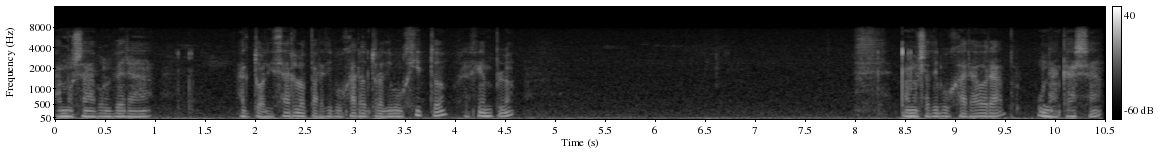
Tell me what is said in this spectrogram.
vamos a volver a actualizarlo para dibujar otro dibujito, por ejemplo. Vamos a dibujar ahora una casa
